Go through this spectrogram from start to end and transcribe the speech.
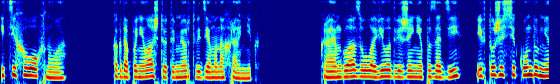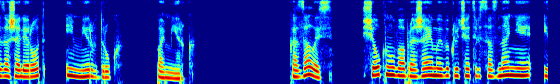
и тихо охнула, когда поняла, что это мертвый демон-охранник. Краем глаза уловила движение позади, и в ту же секунду мне зажали рот, и мир вдруг померк. Казалось, щелкнул воображаемый выключатель сознания и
